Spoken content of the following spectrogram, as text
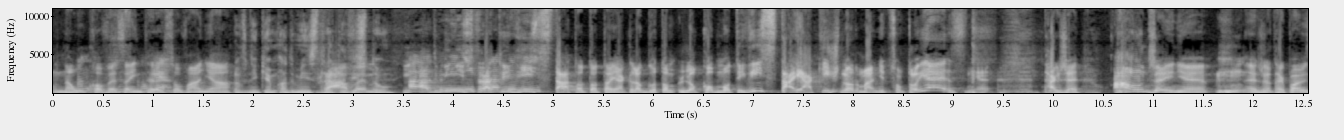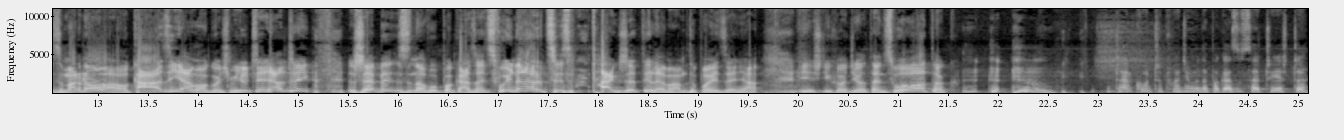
e, naukowe zainteresowania Prawnikiem prawem administratywistą. i Administratywistą. administratywista, to, to, to jak logotom, lokomotywista jakiś normalnie, co to jest, nie? Także Andrzej nie, że tak powiem, zmarnował okazji, a mogłeś milczeć, Andrzej, żeby znowu pokazać swój narcyzm. Także tyle mam do powiedzenia, jeśli chodzi o ten słowotok. Czarku, czy przechodzimy do Pegasusa, czy jeszcze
